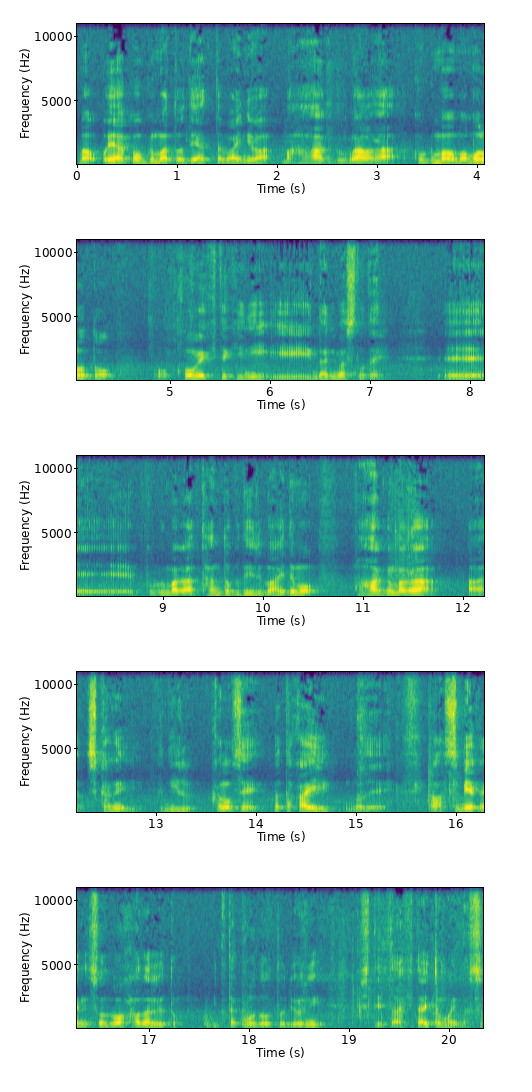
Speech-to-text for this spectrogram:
まあ、親子熊と出会った場合には、まあ、母熊が子熊を守ろうと攻撃的になりますので、えー、子熊が単独でいる場合でも母熊が近くにいる可能性が高いので、まあ、速やかにその場を離れるといった行動をとるようにしていただきたいと思います。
